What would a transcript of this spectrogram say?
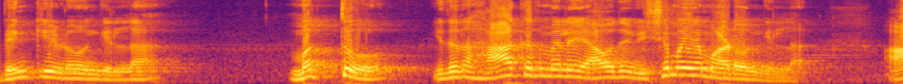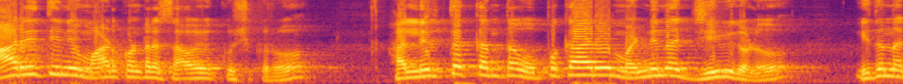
ಬೆಂಕಿ ಇಡುವಂಗಿಲ್ಲ. ಮತ್ತು ಇದನ್ನು ಹಾಕಿದ ಮೇಲೆ ಯಾವುದೇ ವಿಷಮಯ ಮಾಡೋಂಗಿಲ್ಲ ಆ ರೀತಿ ನೀವು ಮಾಡಿಕೊಂಡ್ರೆ ಸಾವಯವ ಕೃಷಿಕರು, ಅಲ್ಲಿರ್ತಕ್ಕಂಥ ಉಪಕಾರಿ ಮಣ್ಣಿನ ಜೀವಿಗಳು ಇದನ್ನು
